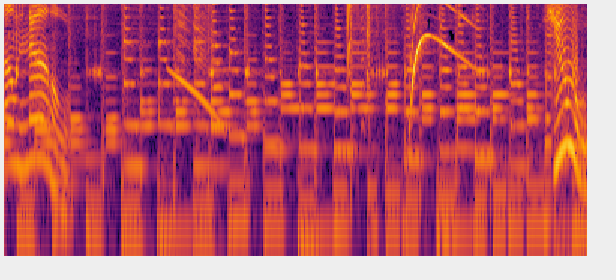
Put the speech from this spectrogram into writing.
Oh no! U.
